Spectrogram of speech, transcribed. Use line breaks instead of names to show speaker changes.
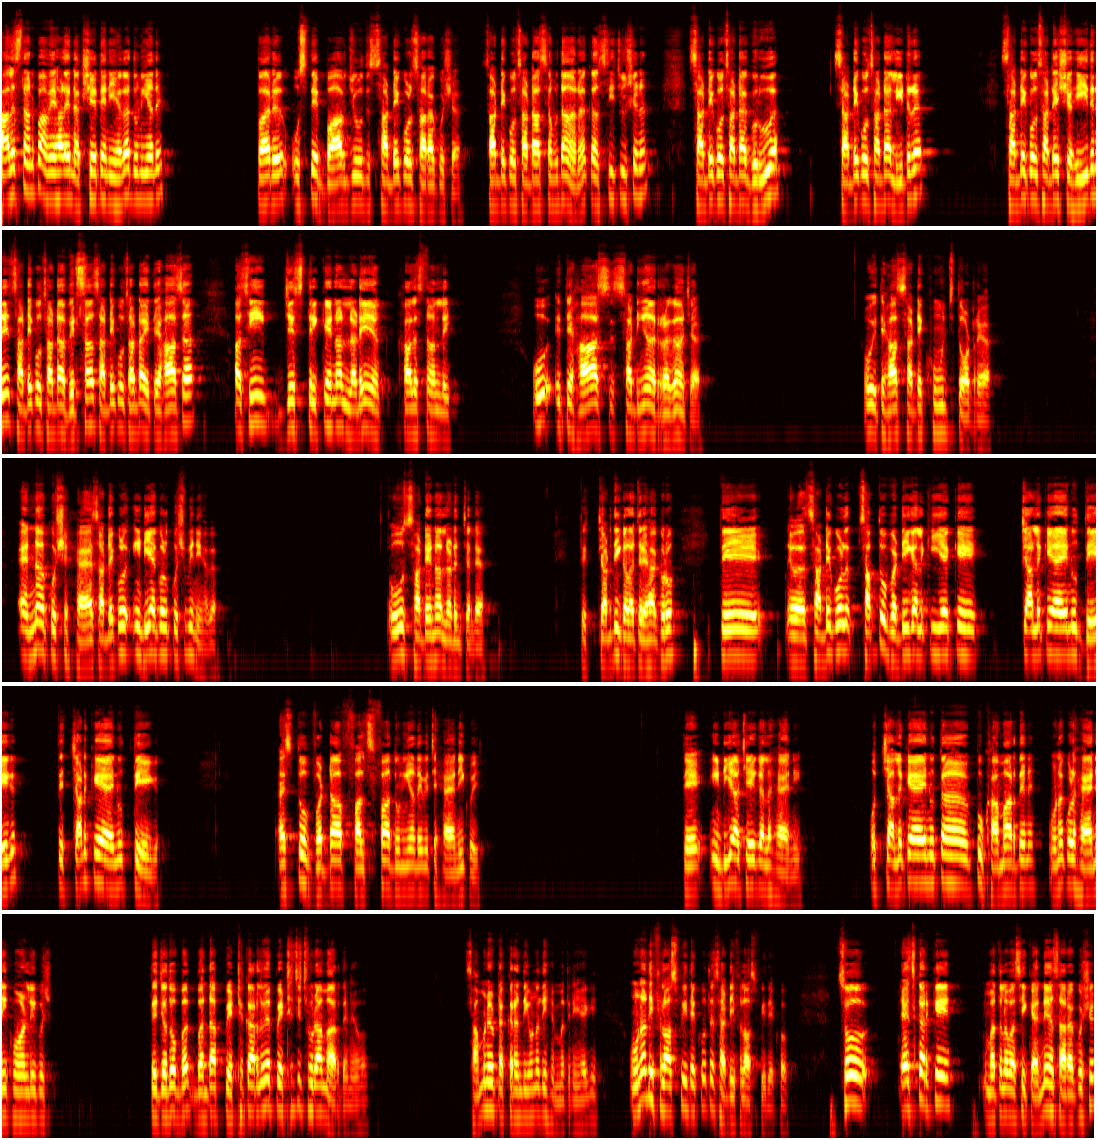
ਖਾਲਿਸਤਾਨ ਭਾਵੇਂ ਹਾਲੇ ਨਕਸ਼ੇ ਤੇ ਨਹੀਂ ਹੈਗਾ ਦੁਨੀਆ ਦੇ, ਪਰ ਉਸ ਦੇ ਬਾਵਜੂਦ ਸਾਡੇ ਕੋਲ ਸਾਰਾ ਕੁਝ ਹੈ। ਸਾਡੇ ਕੋਲ ਸਾਡਾ ਸੰਵਿਧਾਨ ਹੈ ਕਨਸਟੀਟਿਊਸ਼ਨ ਹੈ, ਸਾਡੇ ਕੋਲ ਸਾਡਾ ਗੁਰੂ ਹੈ, ਸਾਡੇ ਕੋਲ ਸਾਡਾ ਲੀਡਰ ਹੈ, ਸਾਡੇ ਕੋਲ ਸਾਡੇ ਸ਼ਹੀਦ ਨੇ, ਸਾਡੇ ਕੋਲ ਸਾਡਾ ਵਿਰਸਾ, ਸਾਡੇ ਕੋਲ ਸਾਡਾ ਇਤਿਹਾਸ ਆ ਅਸੀਂ ਜਿਸ ਤਰੀਕੇ ਨਾਲ ਲੜੇ ਆ ਖਾਲਿਸਤਾਨ ਲਈ, ਉਹ ਇਤਿਹਾਸ ਸਾਡੀਆਂ ਰਗਾਂ 'ਚ ਹੈ। ਉਹ ਇਤਿਹਾਸ ਸਾਡੇ ਖੂਨ 'ਚ ਦੌੜ ਰਿਹਾ। ਇੰਨਾ ਕੁਝ ਹੈ ਸਾਡੇ ਕੋਲ ਇੰਡੀਆ ਕੋਲ ਕੁਝ ਵੀ ਨਹੀਂ ਹੈਗਾ। ਉਹ ਸਾਡੇ ਨਾਲ ਲੜਨ ਚੱਲਿਆ। ਤੇ ਚੜ੍ਹਦੀ ਕਲਾ 'ਚ ਰਿਹਾ ਕਰੋ। ਤੇ ਸਾਡੇ ਕੋਲ ਸਭ ਤੋਂ ਵੱਡੀ ਗੱਲ ਕੀ ਹੈ ਕਿ ਚੱਲ ਕੇ ਆਏ ਨੂੰ ਦੇਗ ਤੇ ਚੜ ਕੇ ਆਏ ਨੂੰ ਤੇਗ। ਇਸ ਤੋਂ ਵੱਡਾ ਫਲਸਫਾ ਦੁਨੀਆ ਦੇ ਵਿੱਚ ਹੈ ਨਹੀਂ ਕੋਈ। ਤੇ ਇੰਡੀਆ 'ਚ ਇਹ ਗੱਲ ਹੈ ਨਹੀਂ। ਉਹ ਚੱਲ ਕੇ ਆਏ ਨੂੰ ਤਾਂ ਭੁੱਖਾ ਮਾਰਦੇ ਨੇ। ਉਹਨਾਂ ਕੋਲ ਹੈ ਨਹੀਂ ਖਵਾਉਣ ਲਈ ਕੁਝ ਤੇ ਜਦੋਂ ਬ- ਬੰਦਾ ਪਿੱਠ ਕਰ ਲਵੇ, ਪਿੱਠ 'ਚ ਛੁਰਾ ਮਾਰਦੇ ਨੇ ਉਹ। ਸਾਹਮਣੇ ਉਹ ਟੱਕਰਨ ਦੀ ਉਹਨਾਂ ਦੀ ਹਿੰਮਤ ਨਹੀਂ ਹੈਗੀ। ਉਹਨਾਂ ਦੀ ਫਿਲਾਸਫੀ ਦੇਖੋ ਤੇ ਸਾਡੀ ਫਿਲਾਸਫੀ ਦੇਖੋ। ਸੋ ਇਸ ਕਰਕੇ ਮਤਲਬ ਅਸੀਂ ਕਹਿੰਦੇ ਆ ਸਾਰਾ ਕੁਝ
